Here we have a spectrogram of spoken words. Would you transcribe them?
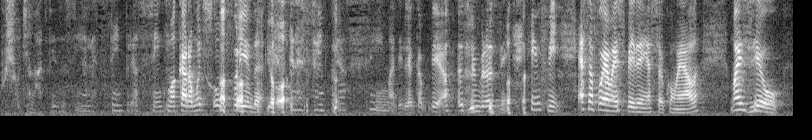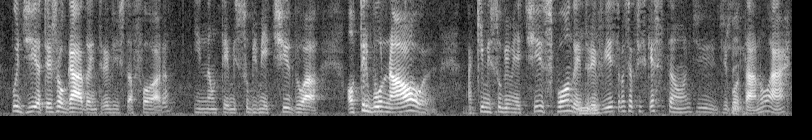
puxou de lado, fez assim. Ela é sempre assim, com uma cara muito sofrida. ela é sempre assim, Marília Gabriela, é sempre assim. Enfim, essa foi uma experiência com ela, mas eu podia ter jogado a entrevista fora e não ter me submetido a, ao tribunal a que me submeti, expondo a uhum. entrevista, mas eu fiz questão de, de botar no ar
